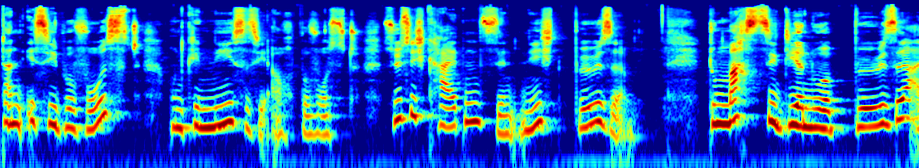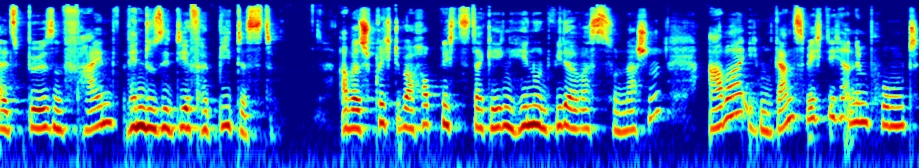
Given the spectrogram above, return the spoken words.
dann ist sie bewusst und genieße sie auch bewusst. Süßigkeiten sind nicht böse. Du machst sie dir nur böse als bösen Feind, wenn du sie dir verbietest. Aber es spricht überhaupt nichts dagegen, hin und wieder was zu naschen. Aber eben ganz wichtig an dem Punkt,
